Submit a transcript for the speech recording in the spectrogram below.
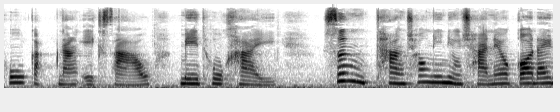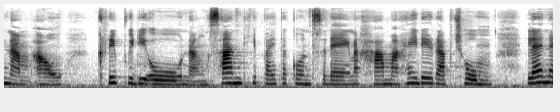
คู่กับนางเอกสาว เมโทไข่ซึ่งทางช่องนี้นิวชาแนลก็ได้นำเอา คลิปวิดีโอหนังสั้นที่ไปตะโกนแสดงนะคะ มาให้ได้รับชม และใน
